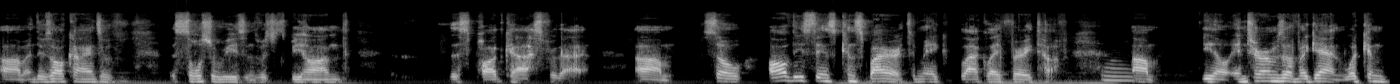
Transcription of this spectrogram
Um, and there's all kinds of social reasons, which is beyond this podcast for that. Um, so all these things conspire to make Black life very tough. Mm. Um, you know, in terms of again, what can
